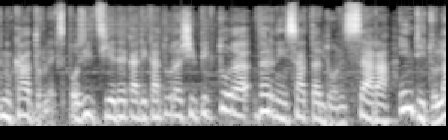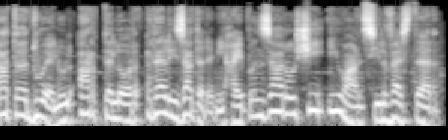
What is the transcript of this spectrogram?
în cadrul expoziției de caricatură și pictură vernisată luni seara, intitulată Duelul Artelor, realizată de Mihai Pânzaru și Ioan Silvester.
